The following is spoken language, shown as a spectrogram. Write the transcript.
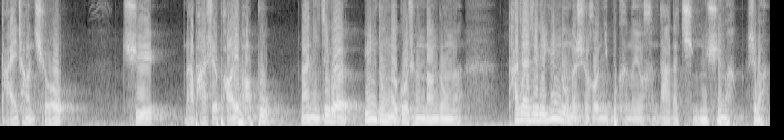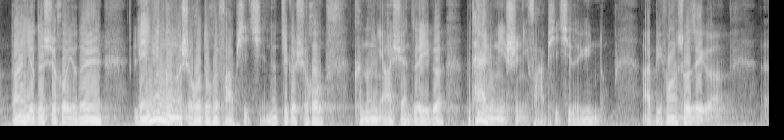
打一场球，去哪怕是跑一跑步。那你这个运动的过程当中呢，他在这个运动的时候，你不可能有很大的情绪嘛，是吧？当然，有的时候有的人连运动的时候都会发脾气，那这个时候可能你要选择一个不太容易使你发脾气的运动，啊，比方说这个呃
